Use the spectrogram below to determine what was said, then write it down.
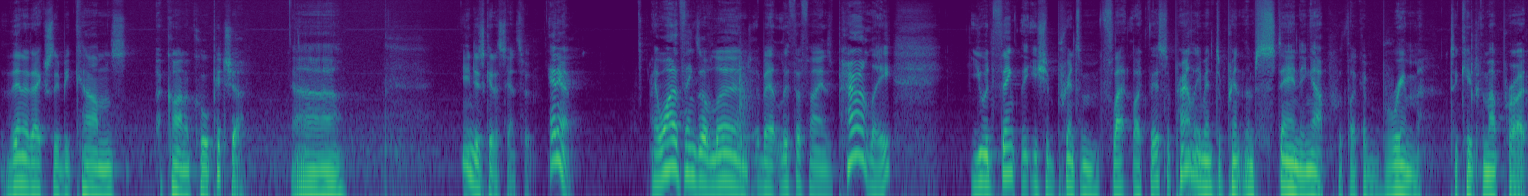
then it actually becomes a kind of cool picture. Uh, you can just get a sense of it. Anyway, now one of the things I've learned about lithophanes, apparently, you would think that you should print them flat like this. Apparently, meant to print them standing up with like a brim to keep them upright.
